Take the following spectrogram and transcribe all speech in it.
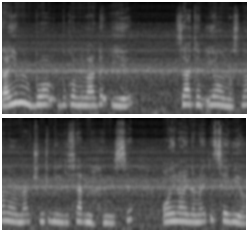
dayım bu, bu konularda iyi. Zaten iyi olması da normal çünkü bilgisayar mühendisi. Oyun oynamayı da seviyor.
